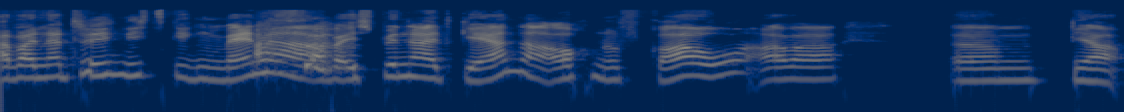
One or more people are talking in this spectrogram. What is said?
Aber natürlich nichts gegen Männer, aber ich bin halt gerne auch eine Frau, aber ähm, ja.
